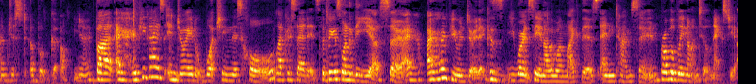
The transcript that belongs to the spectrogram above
I'm just a book girl, you know? But I hope you guys enjoyed watching this haul. Like I said, it's the biggest one of the year, so I, I hope you enjoyed it because you won't see another one like this anytime soon. Probably not until next year,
